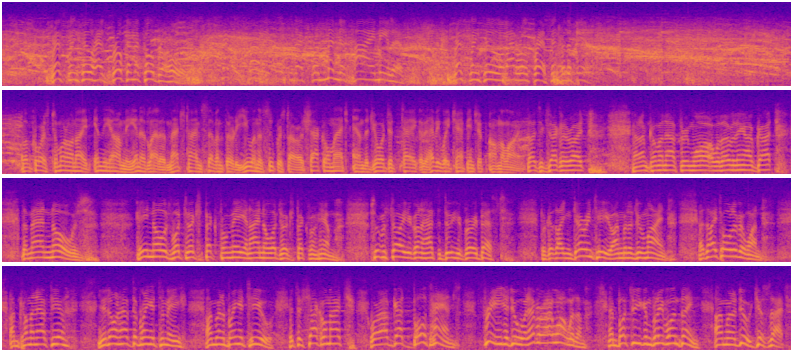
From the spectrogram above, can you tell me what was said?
Wrestling 2 has broken the Cobra hold. Catches Charlie Fulton that tremendous high knee lift. Wrestling 2, a lateral press into the pin. Well, of course, tomorrow night in the Omni in Atlanta, match time 7.30. You and the Superstar, a shackle match, and the Georgia tag, the Heavyweight Championship on the line. That's exactly right. And I'm coming after him with everything I've got. The man knows. He knows what to expect from me, and I know what to expect from him. Superstar, you're going to have to do your very best. Because I can guarantee you I'm going to do mine. As I told everyone, I'm coming after you. You don't have to bring it to me. I'm going to bring it to you. It's a shackle match where I've got both hands free to do whatever I want with them. And Buster, you can believe one thing. I'm going to do just that.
